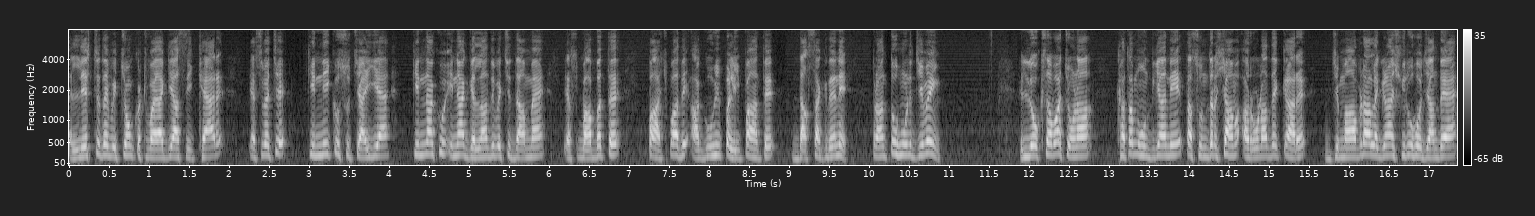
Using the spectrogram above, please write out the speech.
ਲਿਸਟ ਦੇ ਵਿੱਚੋਂ ਕਟਵਾਇਆ ਗਿਆ ਸੀ। ਖੈਰ ਇਸ ਵਿੱਚ ਕਿੰਨੀ ਕੁ ਸਚਾਈ ਹੈ, ਕਿੰਨਾ ਕੁ ਇਹਨਾਂ ਗੱਲਾਂ ਦੇ ਵਿੱਚ ਦਮ ਹੈ, ਇਸ ਬਾਬਤ ਭਾਜਪਾ ਦੇ ਆਗੂ ਹੀ ਭਲੀ ਭਾਂਤ ਦੱਸ ਸਕਦੇ ਨੇ। ਪਰੰਤੂ ਹੁਣ ਜਿਵੇਂ ਹੀ ਲੋਕ ਸਭਾ ਚੋਣਾਂ ਖਤਮ ਹੁੰਦੀਆਂ ਨੇ, ਤਾਂ ਸੁੰਦਰ ਸ਼ਾਮ ਅਰੋੜਾ ਦੇ ਘਰ ਜਮਾਵੜਾ ਲੱਗਣਾ ਸ਼ੁਰੂ ਹੋ ਜਾਂਦਾ ਹੈ।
